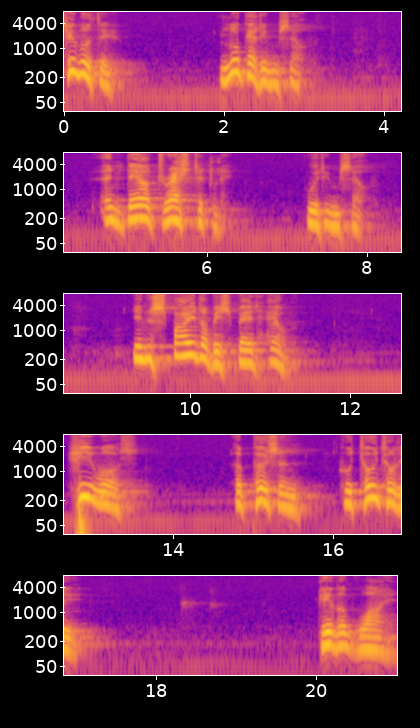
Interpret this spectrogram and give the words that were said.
Timothy look at himself and dealt drastically with himself. In spite of his bad health, he was a person who totally gave up wine.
